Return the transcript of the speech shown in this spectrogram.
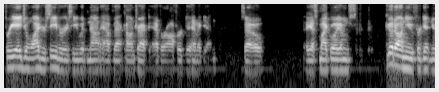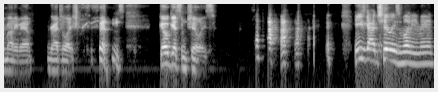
free agent wide receivers, he would not have that contract ever offered to him again. So I guess Mike Williams, good on you for getting your money, man. Congratulations. Go get some chilies. He's got chilies money, man.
